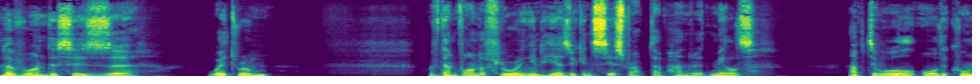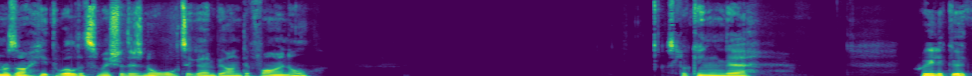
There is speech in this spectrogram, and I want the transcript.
Hello everyone, this is uh, wet room. We've done vinyl flooring in here, as you can see it's wrapped up 100 mils up the wall. All the corners are heat welded, so make sure there's no water going behind the vinyl. It's looking uh, really good.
